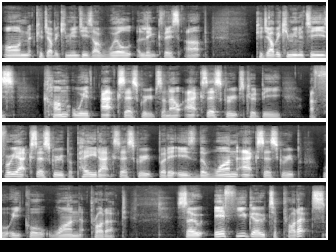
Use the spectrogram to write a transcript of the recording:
on Kajabi Communities. I will link this up. Kajabi Communities come with access groups. And now access groups could be a free access group, a paid access group, but it is the one access group will equal one product. So if you go to products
